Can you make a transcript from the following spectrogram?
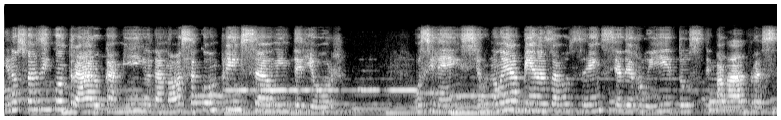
e nos faz encontrar o caminho da nossa compreensão interior. O silêncio não é apenas a ausência de ruídos, de palavras,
